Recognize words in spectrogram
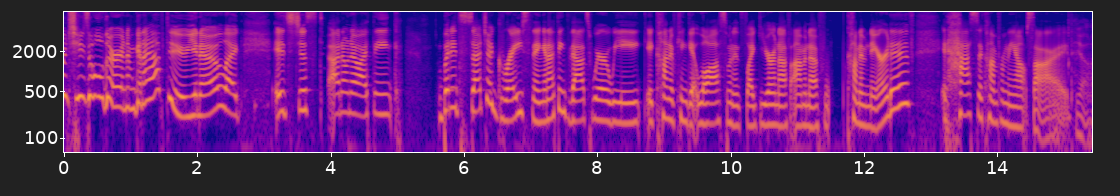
when she's older and I'm gonna have to, you know? Like it's just I don't know, I think but it's such a grace thing and I think that's where we it kind of can get lost when it's like you're enough, I'm enough kind of narrative. It has to come from the outside. Yeah.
